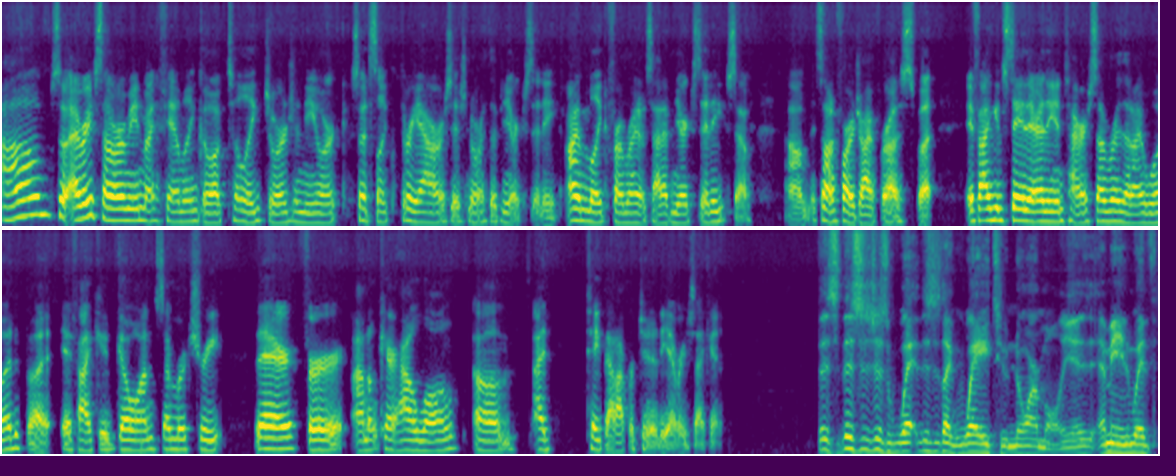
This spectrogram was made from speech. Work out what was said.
Um, so every summer, me and my family go up to Lake George in New York. So it's like three hours ish north of New York City. I'm like from right outside of New York City, so um, it's not a far drive for us. But if I could stay there the entire summer, then I would. But if I could go on some retreat there for I don't care how long, um, I'd take that opportunity every second. This this is just way this is like way too normal. I mean, with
